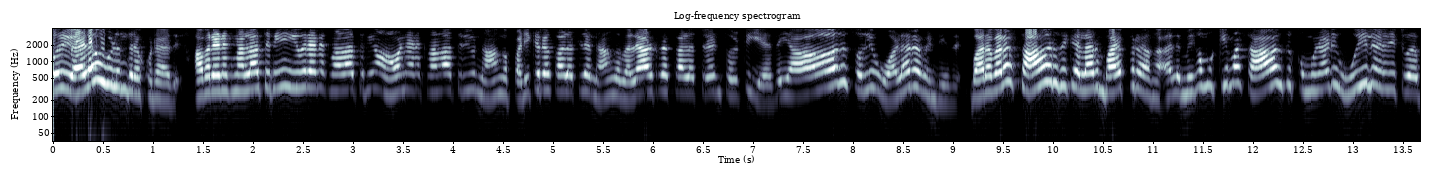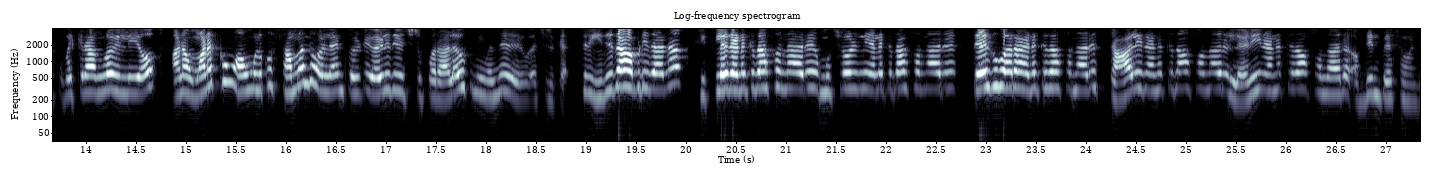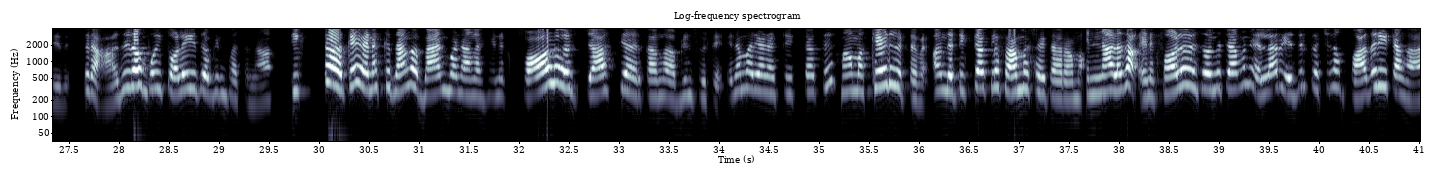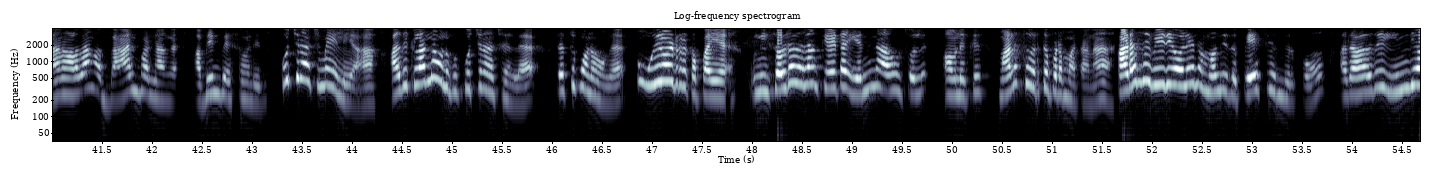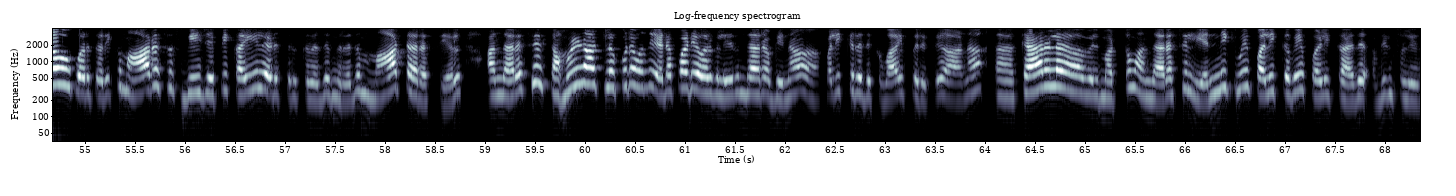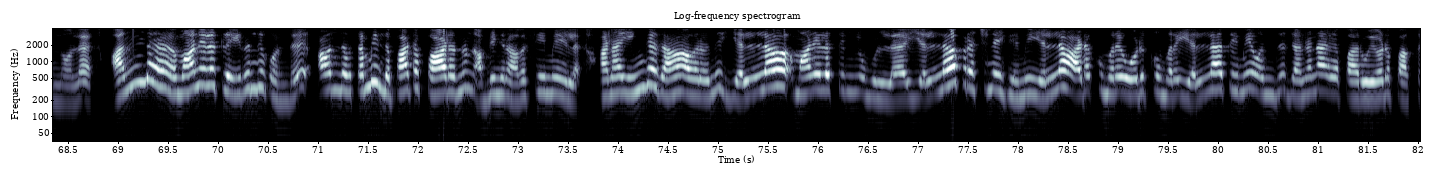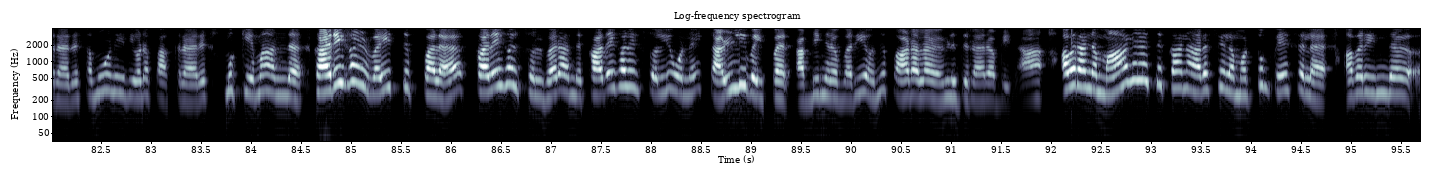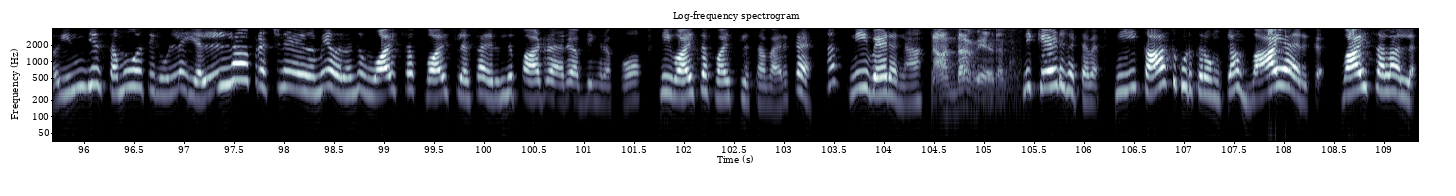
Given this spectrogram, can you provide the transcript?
ஒரு இளவு விழுந்துடக்கூடாது அவர் எனக்கு நல்லா தெரியும் இவர் எனக்கு நல்லா தெரியும் அவன் எனக்கு நல்லா தெரியும். நாங்க படிக்கிற காலத்துல நாங்க விளையாடுற காலத்துலன்னு சொல்லிட்டு எதையாவது சொல்லி வளர வேண்டியது. வர வர சாகிறதுக்கு எல்லாரும் பயப்படுறாங்க. அதுல மிக முக்கியமா சாகிறதுக்கு முன்னாடி உயிர் எழுதிட்டு வைக்கிறாங்களோ இல்லையோ ஆனா உனக்கும் அவங்களுக்கும் சம்மந்தம் இல்லைன்னு சொல்லிட்டு எழுதி வச்சுட்டு போற அளவுக்கு நீ வந்து வச்சிருக்க. சரி இதுதான் அப்படிதானா? ஹிட்லர் எனக்கு தான் சொன்னாரு முசோலினி எனக்கு தான் சொன்னாரு சேகுவாரா எனக்கு தான் சொன்னாரு ஸ்டாலின் எனக்கு தான் சொன்னாரு லெனின் எனக்கு தான் சொன்னாரு அப்படின்னு பேச வேண்டியது. சரி அதுதான் போய் தொலையுது அப்படின்னு பார்த்தோன்னா டிக்டாக்கே எனக்கு தாங்க பேன் பண்ணாங்க. எனக்கு ஃபாலோவர்ஸ் ஜாஸ்தியா இருக்காங்க அப்படின்னு சொல்லிட்டு. என்ன மாதிரியான டிக்டாக் மாமா கேடு கட்டவன். அந்த டிக்டாக்ல ஃபேமஸ் ஆயிட்டாராமா. என்னாலதான் எனக்கு ஃபாலோவர்ஸ் வந்துட்டாங்கன்னு எல்லாரும் எதிர்க்கட்சிலாம் பதறிட்டாங்க. அதனாலதான் அங்க பேன் பண்ணாங்க அப்படின்னு பேச வேண்டியது. கூச்சநாச்சமே இல்லையா? அதுக்கெல்லாம் தான் உனக்கு கூச்சநாச்சம் இல்ல செத்து போனவங்க. உயிரோடு இருக்க பையன். நீ சொல்றதெல்லாம் கேட்டா என்ன ஆகும் சொல்லு. அவனுக்கு மனசு வருத்தப்பட மாட்டானா? கடந்த வீடியோலயே நம்ம வந்து இதை பேசியிருந்திருப்போம். அதாவது இந்தியாவை பொறுத்த வரைக்கும் ஆர்எஸ்எஸ் பிஜேபி கையில் எடுத்திருக்கிறதுங்கிறது மாட்டு அரசியல். அந்த அரசியல் தமிழ்நாட்டுல கூட வந்து எடப்பாடி அவர்கள் இருந்தார் அப்படின்னா பலிக்கிறதுக்கு வாய்ப்பு இருக்கு. ஆனா கேரளாவில் மட்டும் அந்த அரசியல் என்னைக்குமே பலிக்கவே பழிக்காது அப்படின்னு சொல்லியிருந்தோம்ல. அந்த மாநிலத்துல இருந்து கொண்டு அந்த தம்பி இந்த பாட்டை பாடணும் அப்படிங்கிற அவசியமே இல்லை. ஆனா இங்கதான் அவர் வந்து எல்லா மாநிலத்திலும் உள்ள எல்லா பிரச்சனைகளுமே எல்லா அடக்குமுறை ஒடுக்குமுறை எல்லாத்தையுமே வந்து ஜனநாயக பார்வையோட பாக்குறாரு சமூக நீதியோட பாக்குறாரு. முக்கியமா அந்த கரிகள் வைத்து பல கதைகள் சொல்வர். அந்த கதைகளை சொல்லி உன்னை தள்ளி வைப்பர் அப்படிங்கிற வரிய வந்து பாடலா எழுதுறாரு அப்படின்னா அவர் அந்த மாநிலத்துக்கான அரசியலை மட்டும் பேசல. அவர் இந்த இந்திய சமூகத்தில் உள்ள எல்லா பிரச்சனைகளுமே அவர் வந்து வாய்ஸ் ஆஃப் வாய்ஸ்லெஸ்ஸா இருந்து பாடுறாரு அப்படிங்கிறப்போ நீ வாய்ஸ் ஆஃப் வாய்ஸ்லெஸ்ஸாவா இருக்க? நீ வேடனா? நான் தான் வேடன். நீ கேடு கட்டவன். நீ காசு கொடுக்கறவங்களுக்குலாம் வாயா இருக்க. வாய்ஸ் எல்லாம் இல்ல.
